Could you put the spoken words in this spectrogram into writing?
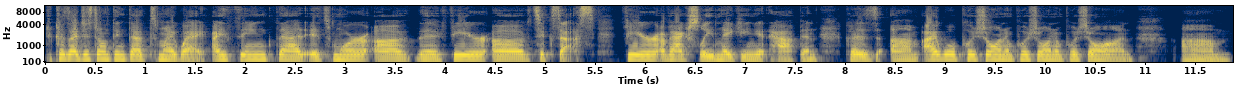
because I just don't think that's my way. I think that it's more of the fear of success, fear of actually making it happen. Because um, I will push on and push on and push on um,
